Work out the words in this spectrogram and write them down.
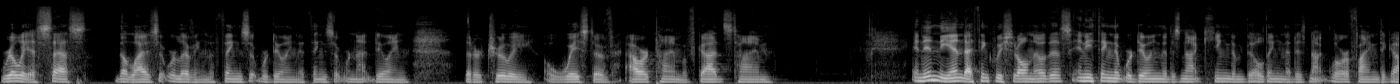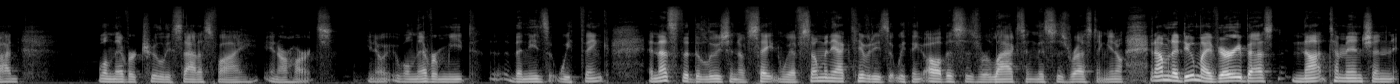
really assess the lives that we're living, the things that we're doing, the things that we're not doing, that are truly a waste of our time, of God's time. And in the end, I think we should all know this anything that we're doing that is not kingdom building, that is not glorifying to God, will never truly satisfy in our hearts. You know, it will never meet the needs that we think. And that's the delusion of Satan. We have so many activities that we think, oh, this is relaxing, this is resting, you know. And I'm going to do my very best not to mention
